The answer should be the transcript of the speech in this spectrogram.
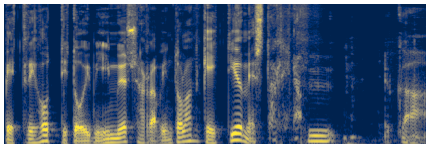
Petri Hotti toimii myös ravintolan keittiömestarina. Ka, ka,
